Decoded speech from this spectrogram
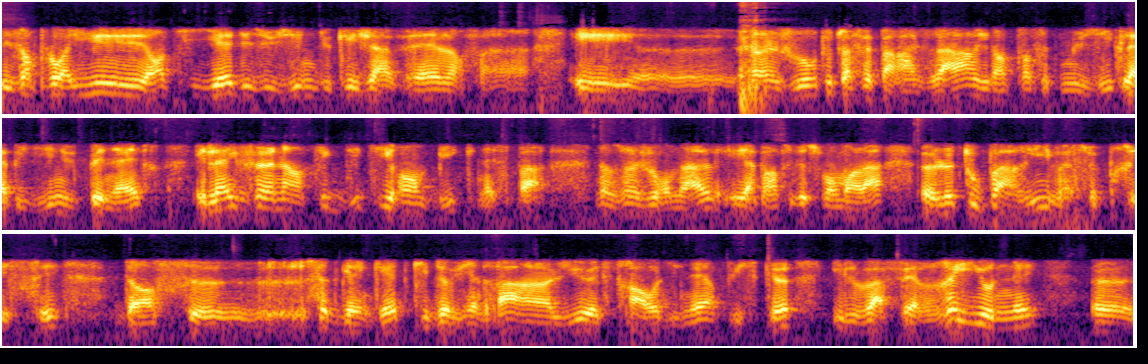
les employés antillais des usines du quai Javel, enfin. Et euh, un jour, tout à fait par hasard, il entend cette musique, la bidine, il pénètre. Et là, il fait un article dithyrambique, n'est-ce pas, dans un journal. Et à partir de ce moment-là, euh, le tout Paris va se presser dans ce, cette guinguette qui deviendra un lieu extraordinaire puisque il va faire rayonner euh,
